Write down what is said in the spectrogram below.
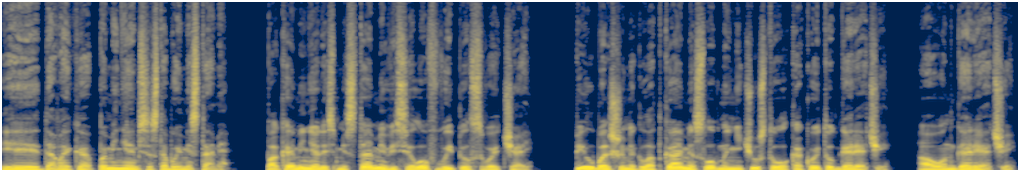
И давай-ка поменяемся с тобой местами». Пока менялись местами, Веселов выпил свой чай. Пил большими глотками, словно не чувствовал, какой тот горячий. А он горячий.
